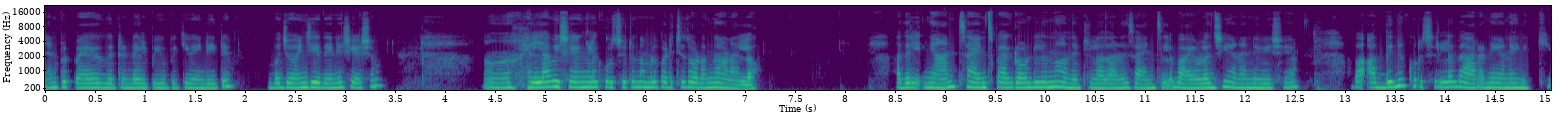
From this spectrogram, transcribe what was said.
ഞാൻ പ്രിപ്പയർ ചെയ്തിട്ടുണ്ട് എൽ പി യു പിക്ക് വേണ്ടിയിട്ട്. അപ്പോൾ ജോയിൻ ചെയ്തതിന് ശേഷം എല്ലാ വിഷയങ്ങളെ കുറിച്ചിട്ടും നമ്മൾ പഠിച്ചു തുടങ്ങുകയാണല്ലോ. അതിൽ ഞാൻ സയൻസ് ബാക്ക്ഗ്രൗണ്ടിൽ നിന്ന് വന്നിട്ടുള്ളതാണ് സയൻസിൽ ബയോളജിയാണ് എന്റെ വിഷയം. അപ്പോൾ അതിനെക്കുറിച്ചുള്ള ധാരണയാണ് എനിക്ക്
